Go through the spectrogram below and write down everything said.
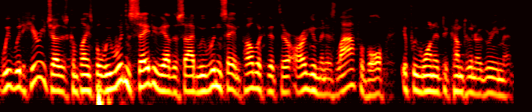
we would hear each other's complaints, but we wouldn't say to the other side, we wouldn't say in public that their argument is laughable if we wanted to come to an agreement.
